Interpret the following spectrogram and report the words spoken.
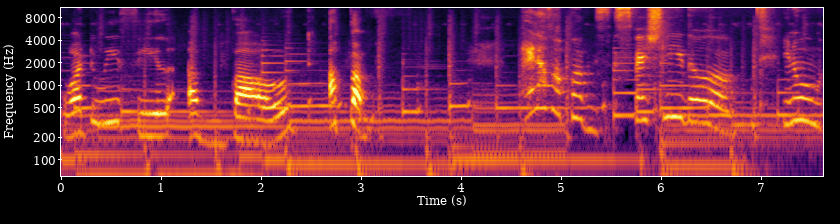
What do we feel about appam? I love appams, especially the, you know,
